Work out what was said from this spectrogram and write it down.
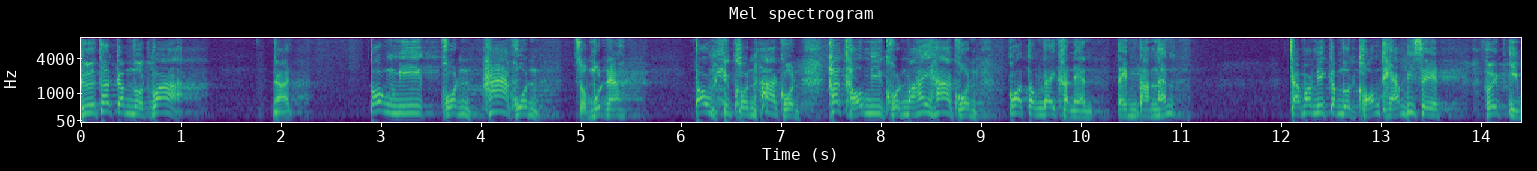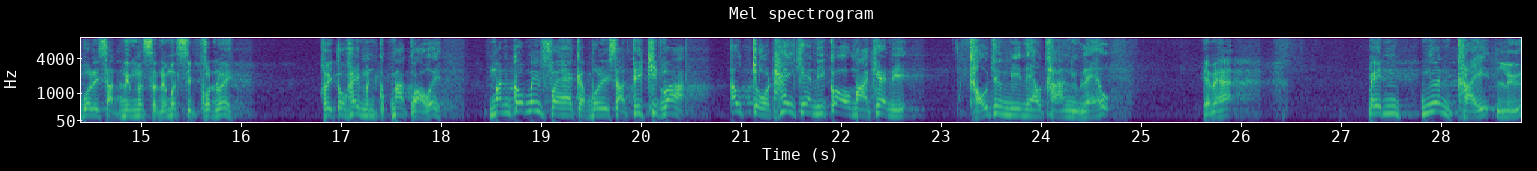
คือถ้ากำหนดว่านะต้องมีคนห้าคนสมมุตินะ ต้องมีคนห้าคน ถ้าเขามีคนมาให้ห้าคน ก็ต้องได้คะแนนเต็มตามนั้น จะมามีกำหนดของแถมพิเศษ เฮ้ยอีกบริษัทหนึ่งมันเสนอมาสิบคนเว้ยเฮ้ยต้องให้มันมากกว่าเว้ยมันก็ไม่แฟร์กับบริษัทที่คิดว่า เอาโจทย์ให้แค่นี้ก็เอามาแค่นี้ เขาจึงมีแนวทางอยู่แล้ว เห็นไหมฮะเป็นเงื่อนไขหรือ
